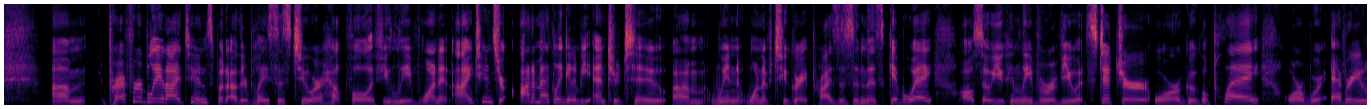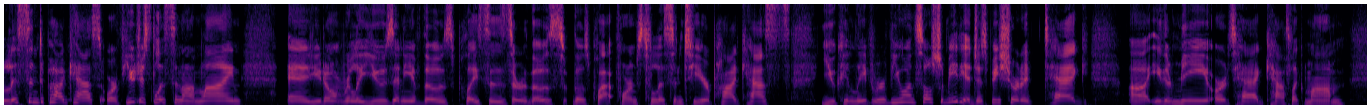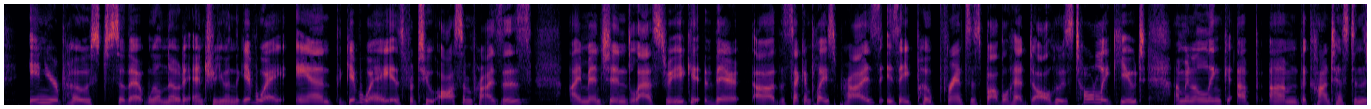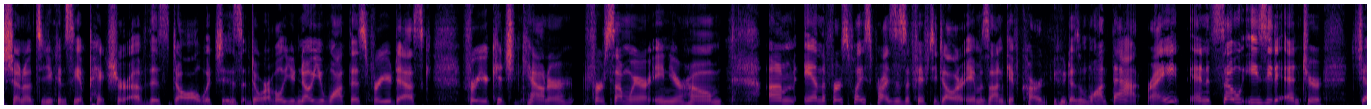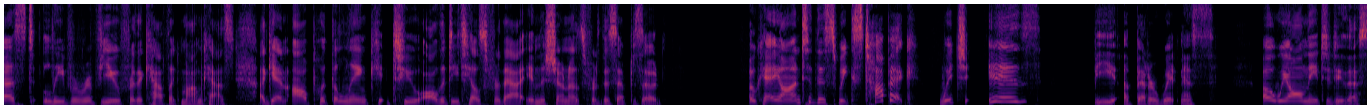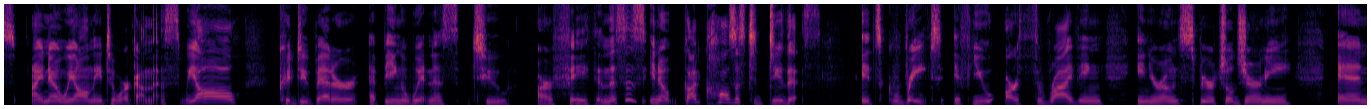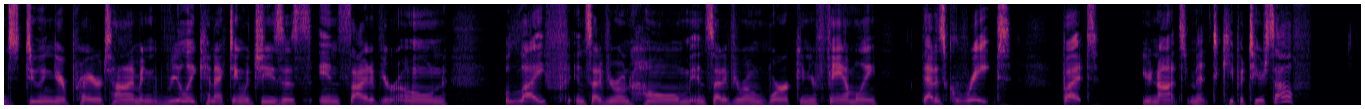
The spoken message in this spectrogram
Um, preferably at iTunes, but other places too are helpful. If you leave one at iTunes, you're automatically going to be entered to um, win one of two great prizes in this giveaway. Also, you can leave a review at Stitcher or Google Play or wherever you listen to podcasts, or if you just listen online and you don't really use any of those places or those those platforms to listen to your podcasts, you can leave a review on social media. Just be sure to tag uh, either me or tag Catholic Mom in your post so that we'll know to enter you in the giveaway. And the giveaway is for two awesome prizes. I mentioned last week that uh, the second place prize is a Pope Francis bobblehead doll who's totally cute. I'm going to link up um, the contest in the show notes and you can see a picture of this doll, which is adorable. You know you want this for your desk, for your kitchen counter, for somewhere in your home. Um, and the first place prize is a $50 Amazon gift card. Who doesn't want that, right? And it's so easy to enter. Just leave a review for the Catholic Momcast. Again, I'll put the link to all the details for that in the show notes for this episode. Okay, on to this week's topic, which is be a better witness. Oh, we all need to do this. I know we all need to work on this. We all could do better at being a witness to our faith. And this is, you know, God calls us to do this. It's great if you are thriving in your own spiritual journey and doing your prayer time and really connecting with Jesus inside of your own life, inside of your own home, inside of your own work and your family. That is great. But you're not meant to keep it to yourself.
